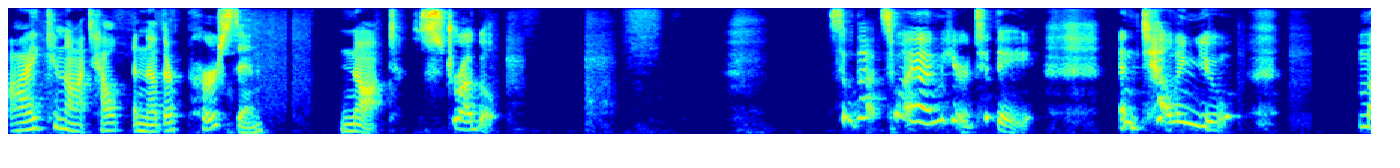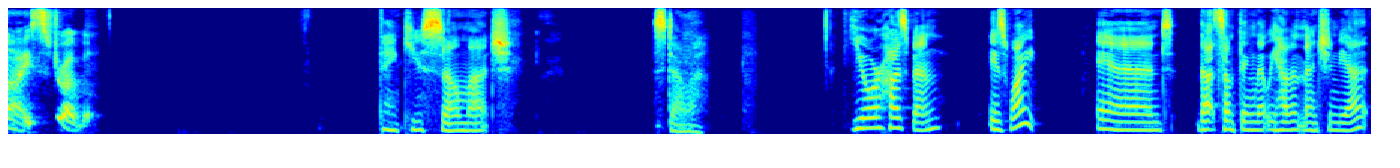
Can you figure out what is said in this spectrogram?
I cannot help another person not struggle? So that's why I'm here today and telling you my struggle. Thank you so much, Stella. Your husband is white, and that's something that we haven't mentioned yet.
